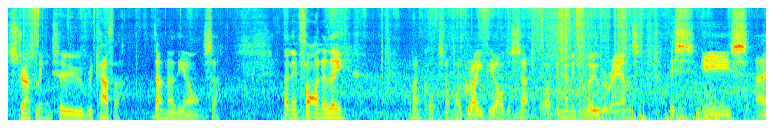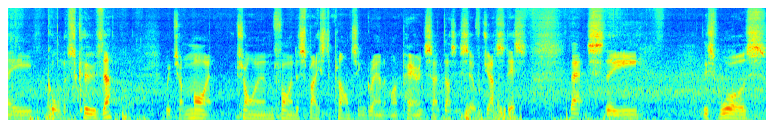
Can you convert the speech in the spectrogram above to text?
struggling to recover. Don't know the answer. And then finally, I don't call it's not my graveyard as such, but I've been having a move around. This is a Cornus Kousa, which I might try and find a space to plant in ground at my parents so it does itself justice that's the this was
